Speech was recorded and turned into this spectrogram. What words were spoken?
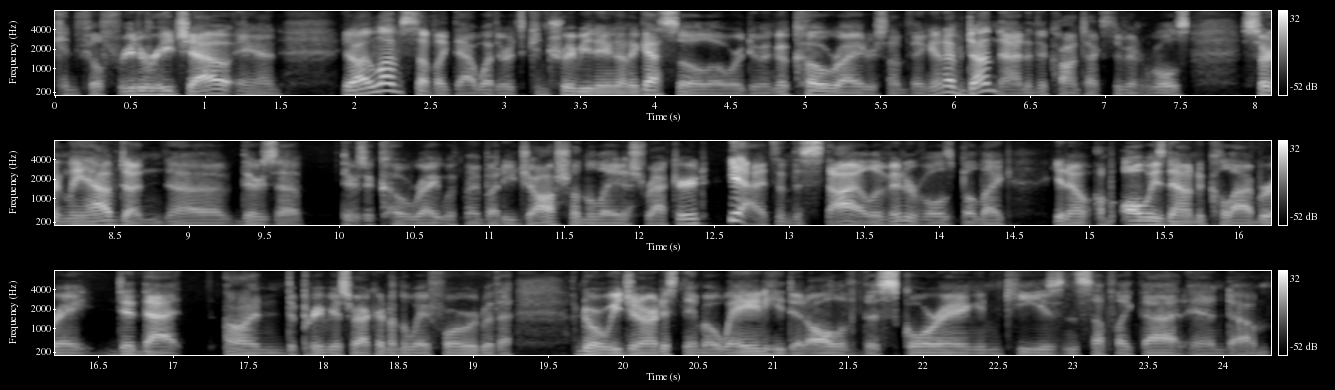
can feel free to reach out. And, you know, I love stuff like that, whether it's contributing on a guest solo or doing a co-write or something. And I've done that in the context of intervals. Certainly have done uh, there's a there's a co-write with my buddy Josh on the latest record. Yeah, it's in the style of intervals, but like, you know, I'm always down to collaborate. Did that on the previous record on the way forward with a Norwegian artist named Owain. He did all of the scoring and keys and stuff like that. And um,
